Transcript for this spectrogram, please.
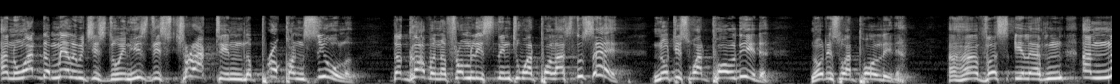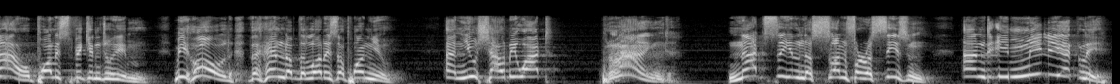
And what the male witch is doing, he's distracting the proconsul, the governor, from listening to what Paul has to say. Notice what Paul did. Notice what Paul did. Uh-huh, verse 11. And now Paul is speaking to him. Behold, the hand of the Lord is upon you, and you shall be what? Blind not seeing the sun for a season. And immediately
